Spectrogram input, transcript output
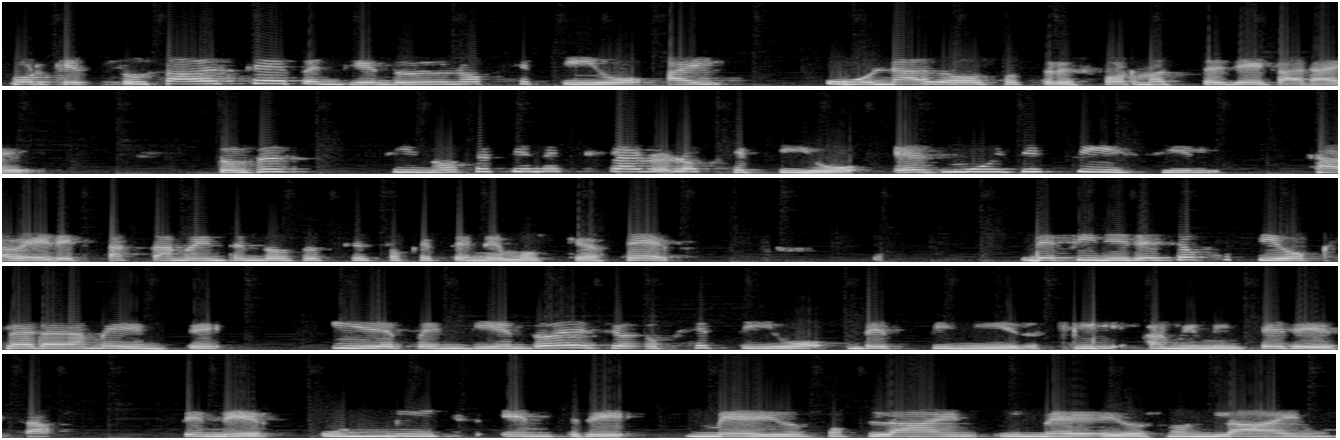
porque tú sabes que dependiendo de un objetivo hay una, dos o tres formas de llegar a él. Entonces, si no se tiene claro el objetivo, es muy difícil saber exactamente entonces qué es lo que tenemos que hacer. Definir ese objetivo claramente y dependiendo de ese objetivo, definir si a mí me interesa tener un mix entre medios offline y medios online.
